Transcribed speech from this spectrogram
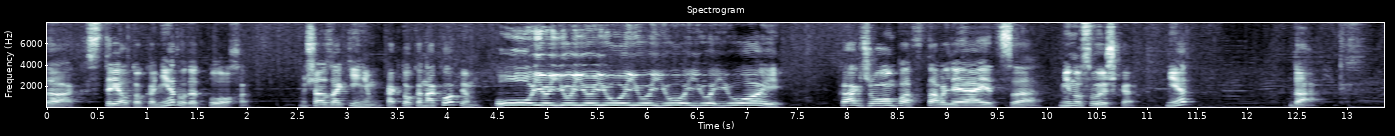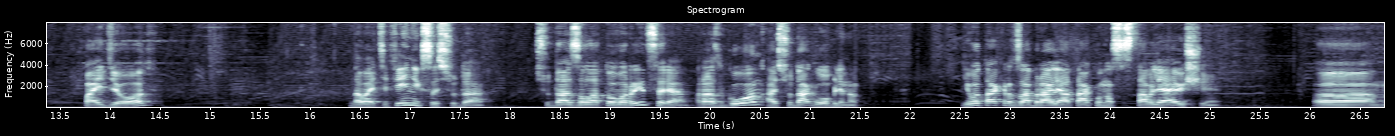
Так, стрел только нет, вот это плохо. Ну, сейчас закинем. Как только накопим... Ой-ой-ой-ой-ой-ой-ой-ой-ой! Как же он подставляется. Минус вышка. Нет? Да. Пойдет. Давайте Феникса сюда. Сюда Золотого Рыцаря. Разгон, а сюда Гоблинов. И вот так разобрали атаку на составляющие. Э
